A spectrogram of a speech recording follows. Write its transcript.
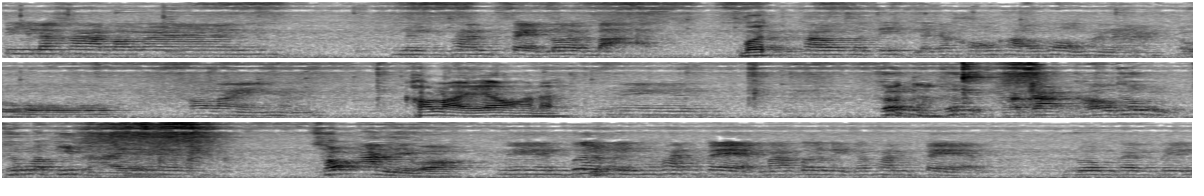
ตีราคาประมาณหนึ่งพันแปดร้อยบาทเบิดเขามาติดแล้วก็ของเขาพร้อมหะนะโอ้ เอาอะไรหัน เขาไหลเอาฮะนะเมนเทิงเทิงทางการเขาเทิงเทิงมาติดไทยเมนช่องอันนี่วะเมนเบื้องหนึ่งพันแปดมาเบื้องหนึ่งก็พันแปดรวมกันเป็น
